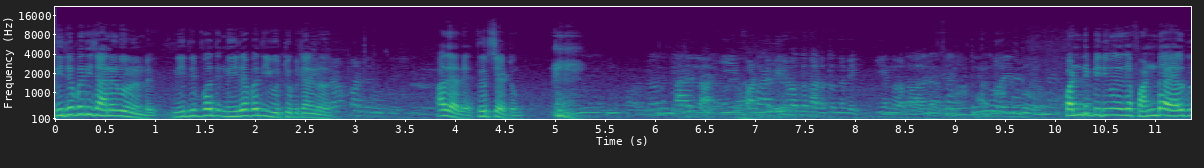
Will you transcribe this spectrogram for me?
നിരവധി ചാനലുകളുണ്ട്. നിരവധി നിരവധി യൂട്യൂബ് ചാനലുകൾ. അതെ അതെ തീർച്ചയായിട്ടും. ഫണ്ട് പിരിവ് ഫണ്ട് അയാൾക്ക്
